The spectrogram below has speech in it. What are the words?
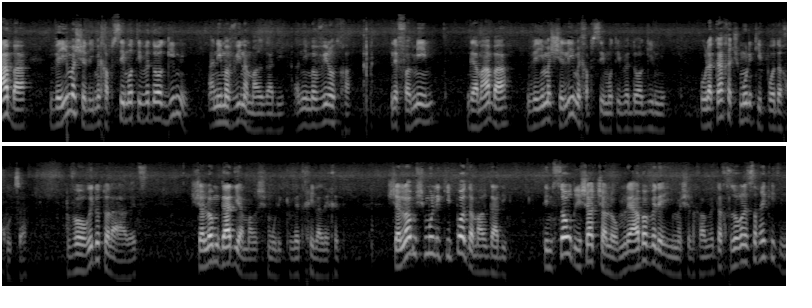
אבא ואימא שלי מחפשים אותי ודואגים לי. אני מבין, אמר גדי, אני מבין אותך. לפעמים גם אבא ואימא שלי מחפשים אותי ודואגים לי. הוא לקח את שמוליק קיפוד החוצה והוריד אותו לארץ. שלום גדי, אמר שמוליק, והתחיל ללכת. שלום שמוליק קיפוד, אמר גדי. תמסור דרישת שלום לאבא ולאימא שלך ותחזור לשחק איתי.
